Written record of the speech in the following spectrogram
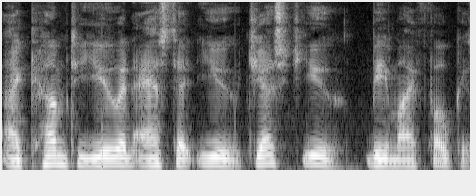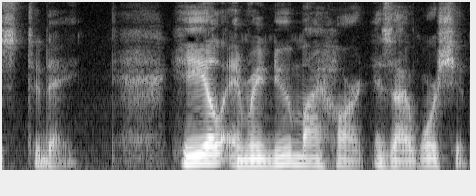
I come to you and ask that you, just you, be my focus today. Heal and renew my heart as I worship.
